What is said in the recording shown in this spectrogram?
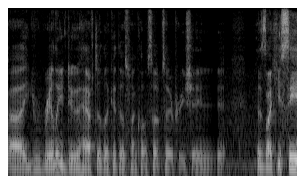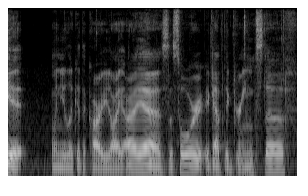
uh, you really do have to look at this one close up to appreciate it, because like you see it when you look at the card, you're like, oh yeah, it's the sword. It got the green stuff.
